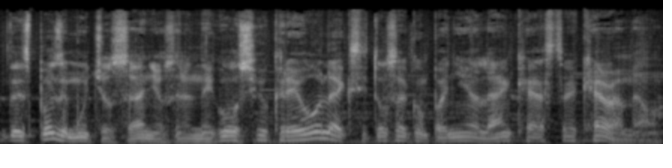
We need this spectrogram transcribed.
Después de muchos años en el negocio, creó la exitosa compañía Lancaster Caramel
